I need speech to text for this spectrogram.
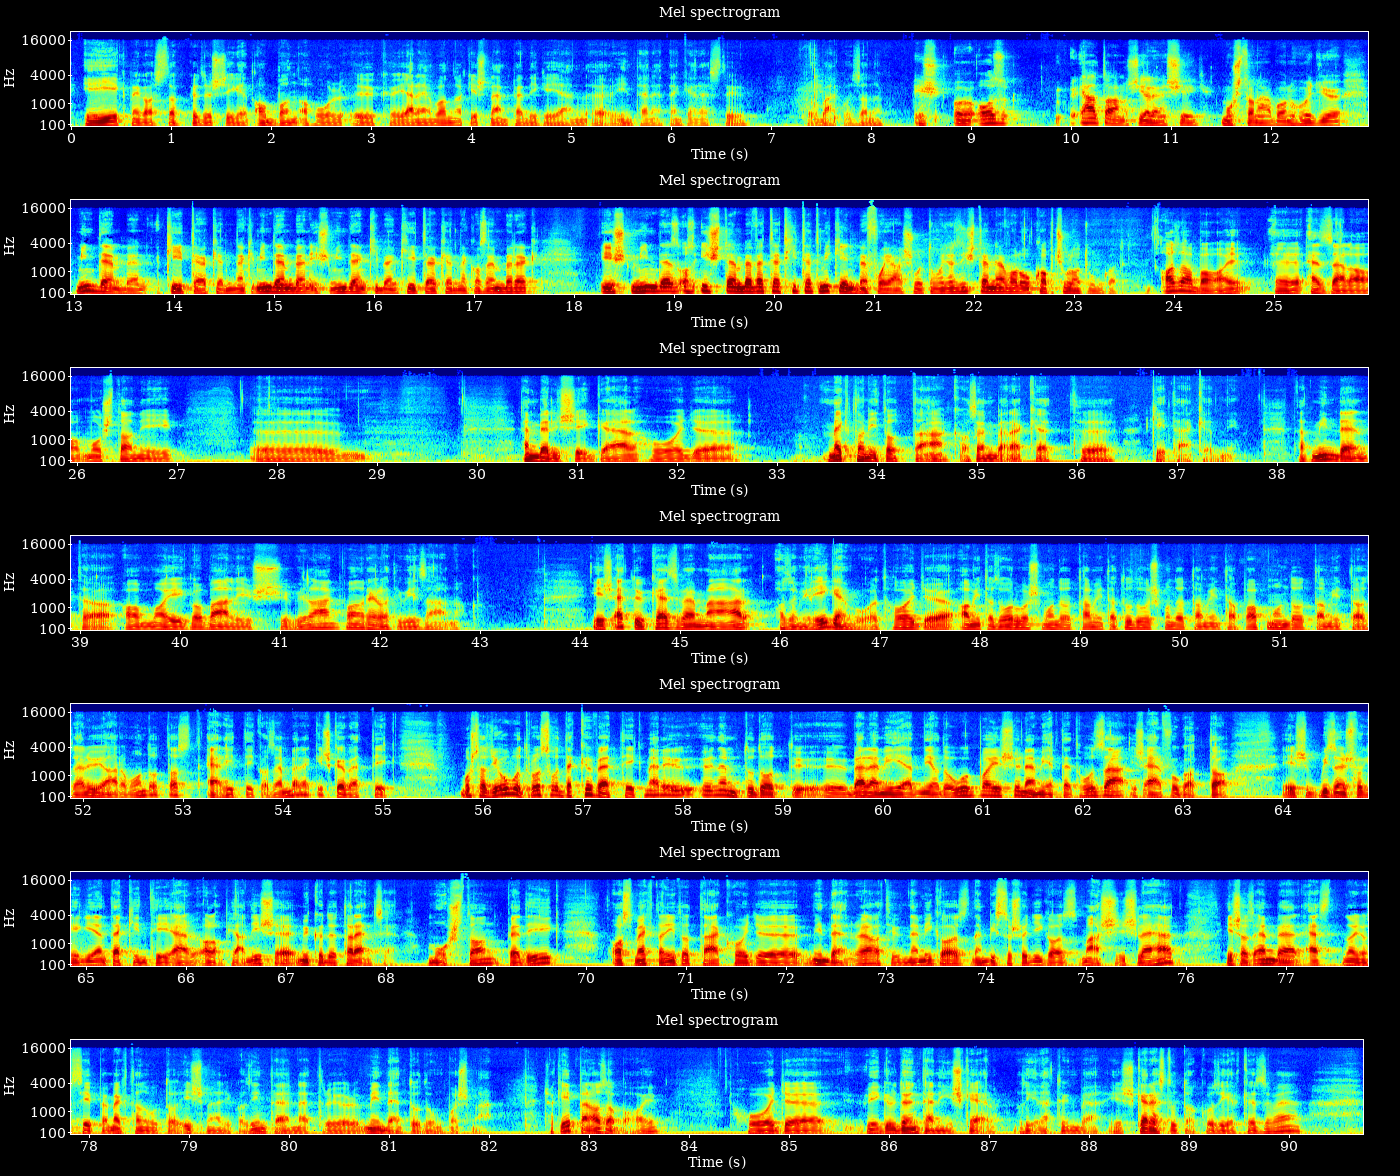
éljék meg azt a közösséget abban, ahol ők jelen vannak, és nem pedig ilyen interneten keresztül próbálkozzanak. És az általános jelenség mostanában, hogy mindenben kételkednek, mindenben és mindenkiben kételkednek az emberek, és mindez az Istenbe vetett hitet miként befolyásolta, vagy az Istennel való kapcsolatunkat? Az a baj ezzel a mostani ö, emberiséggel, hogy megtanították az embereket kételkedni. Tehát mindent a mai globális világban relativizálnak. És ettől kezdve már az, ami régen volt, hogy amit az orvos mondott, amit a tudós mondott, amit a pap mondott, amit az előjáró mondott, azt elhitték az emberek, és követték. Most az jó volt, rossz volt, de követték, mert ő, ő nem tudott belemélyedni a dolgokba, és ő nem értett hozzá, és elfogadta. És bizonyos fokig ilyen tekintély alapján is működött a rendszer. Mostan pedig azt megtanították, hogy minden relatív nem igaz, nem biztos, hogy igaz, más is lehet, és az ember ezt nagyon szépen megtanulta, ismerjük az internetről, mindent tudunk most már. Csak éppen az a baj, hogy végül dönteni is kell az életünkbe, és keresztutakhoz érkezve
